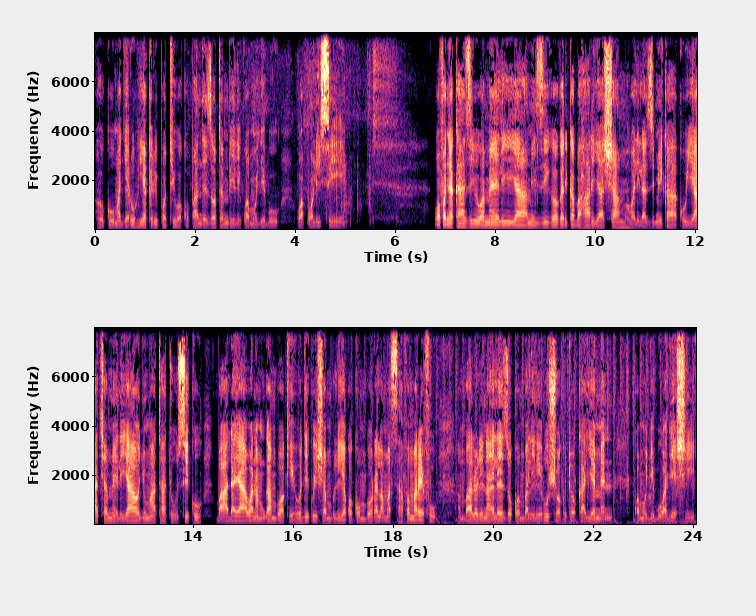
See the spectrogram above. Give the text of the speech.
huku majeruhi yakiripotiwa kwa pande zote mbili, kwa mujibu wa polisi. Wafanyakazi wa meli ya mizigo katika bahari ya Sham walilazimika kuiacha meli yao Jumatatu usiku baada ya wanamgambo wa Kihudi kuishambulia kwa kombora la masafa marefu ambalo linaelezwa kwamba lilirushwa kutoka Yemen, kwa mujibu wa jeshi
